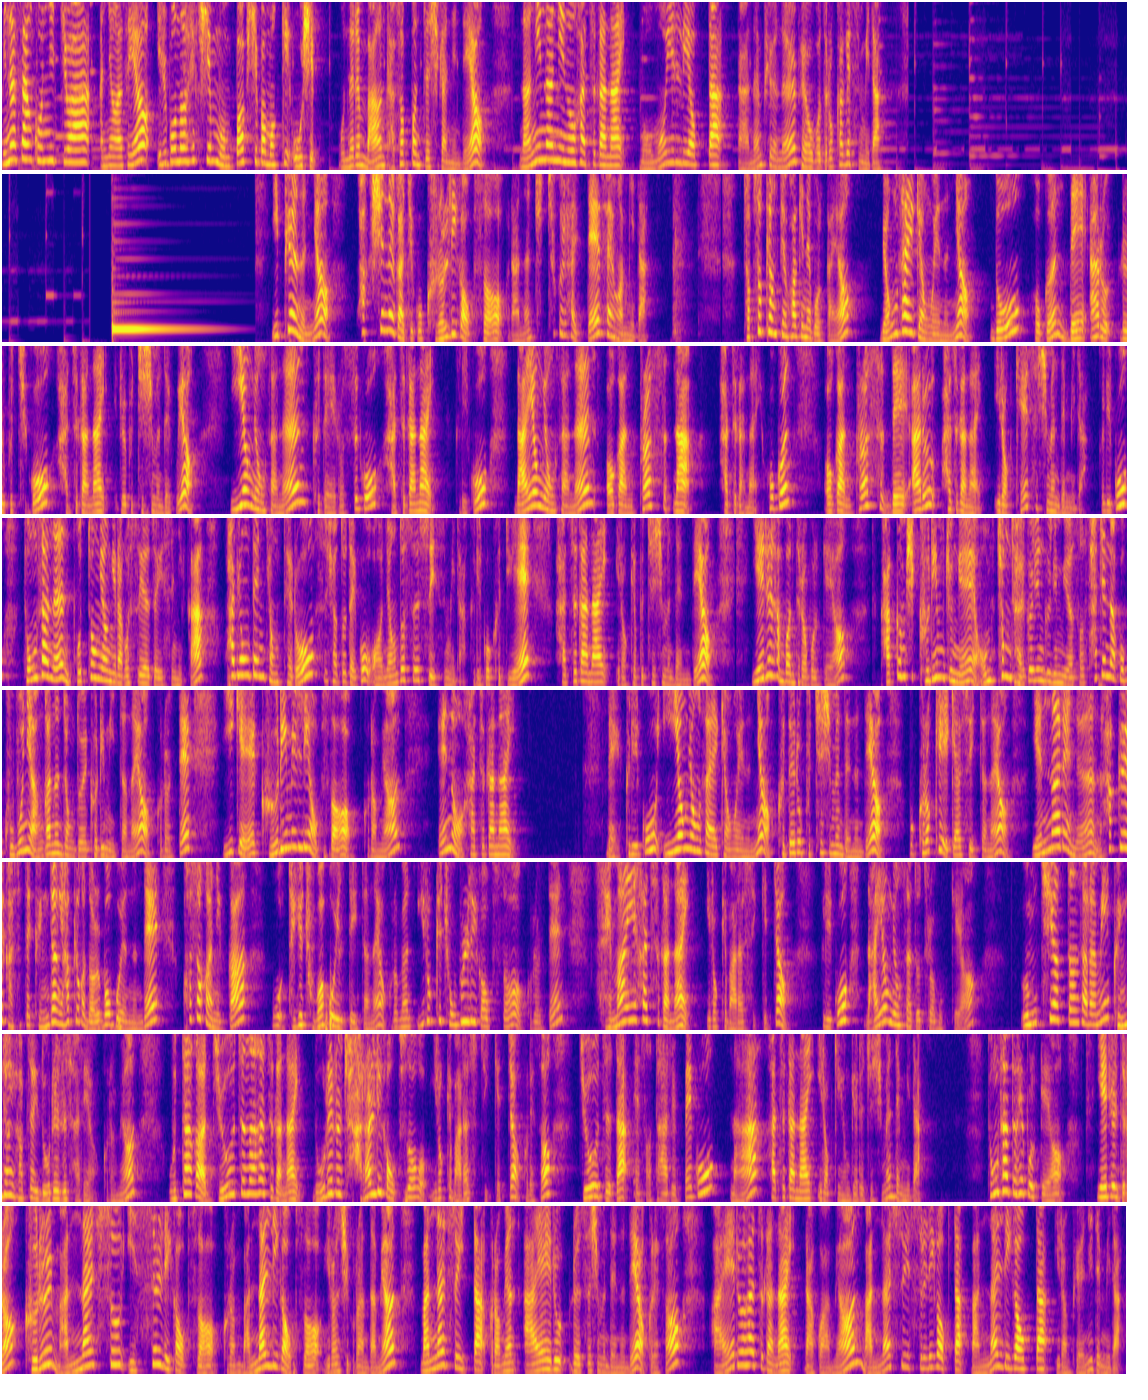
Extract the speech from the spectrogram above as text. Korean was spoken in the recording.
미나상 곤니찌와 안녕하세요. 일본어 핵심 문법 씹어먹기 50. 오늘은 45번째 시간인데요. 나니나니노 하즈가 나이 뭐뭐 일리 없다 라는 표현을 배워보도록 하겠습니다. 이 표현은요. 확신을 가지고 그럴 리가 없어 라는 추측을 할 때 사용합니다. 접속 형태 확인해 볼까요? 명사의 경우에는요. no 혹은 네 아루를 붙이고 하즈가 나이를 붙이시면 되고요. 이형 용사는 그대로 쓰고 하즈가 나이 그리고 나형 용사는 어간 플러스 나 하즈가 나이 혹은 어간 플러스 네 아루 하즈가 나이 이렇게 쓰시면 됩니다. 그리고 동사는 보통형이라고 쓰여져 있으니까 활용된 형태로 쓰셔도 되고 원형도 쓸 수 있습니다. 그리고 그 뒤에 하즈가 나이 이렇게 붙이시면 되는데요. 예를 한번 들어볼게요. 가끔씩 그림 중에 엄청 잘 그린 그림이어서 사진하고 구분이 안 가는 정도의 그림이 있잖아요. 그럴 때 이게 그림일 리 없어. 그러면 에노 하즈가 나이. 네, 그리고 이형용사의 경우에는요. 그대로 붙이시면 되는데요. 뭐 그렇게 얘기할 수 있잖아요. 옛날에는 학교에 갔을 때 굉장히 학교가 넓어 보였는데 커서 가니까 뭐 되게 좁아 보일 때 있잖아요. 그러면 이렇게 좁을 리가 없어. 그럴 땐 세마이 하즈가 나이 이렇게 말할 수 있겠죠. 그리고 나형 용사도 들어볼게요. 음치였던 사람이 굉장히 갑자기 노래를 잘해요. 그러면 우타가 조즈나 하즈가 나이 노래를 잘할 리가 없어 이렇게 말할 수도 있겠죠. 그래서 조즈다에서 다를 빼고 나 하즈가 나이 이렇게 연결해 주시면 됩니다. 동사도 해볼게요. 예를 들어 그를 만날 수 있을 리가 없어. 그럼 만날 리가 없어. 이런 식으로 한다면 만날 수 있다. 그러면 아에루를 쓰시면 되는데요. 그래서 아에루 하즈가 나이라고 하면 만날 수 있을 리가 없다. 만날 리가 없다. 이런 표현이 됩니다.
